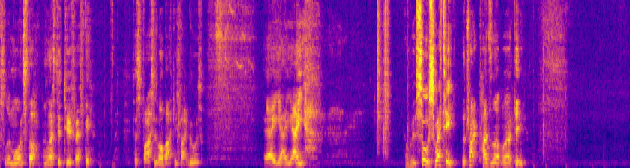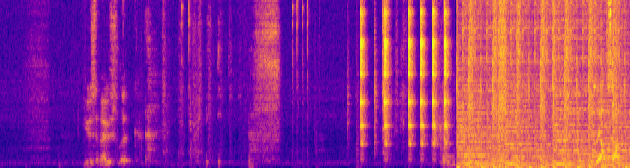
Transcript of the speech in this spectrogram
Absolute monster and let's do 250 it's as fast as my backing track goes. Ay ay ay. Oh, it's so sweaty. The trackpad's not working. Use the mouse look. Really awesome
